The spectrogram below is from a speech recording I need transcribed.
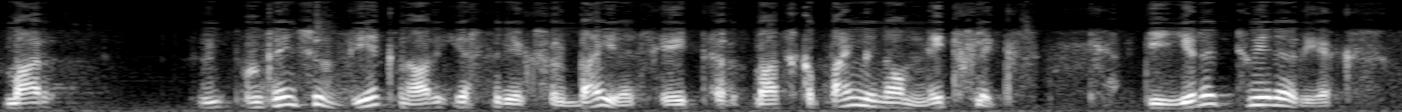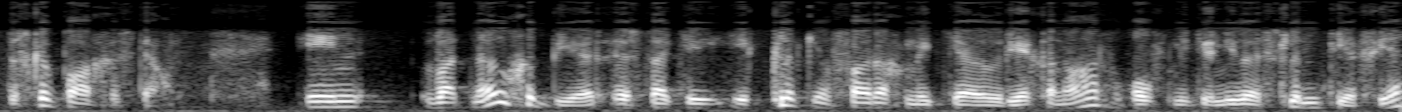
Maar omtrent so 'n week na die eerste reeks verby is, het 'n maatskappy met naam Netflix die hele tweede reeks beskikbaar gestel. En wat nou gebeur is dat jy jy klik eenvoudig met jou rekenaar of met jou nuwe slim TV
